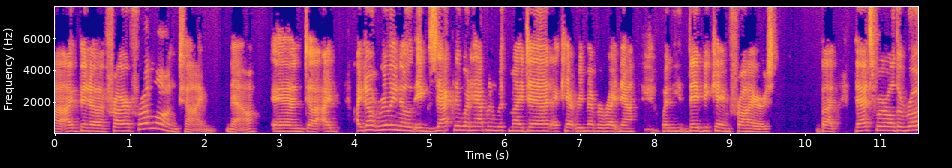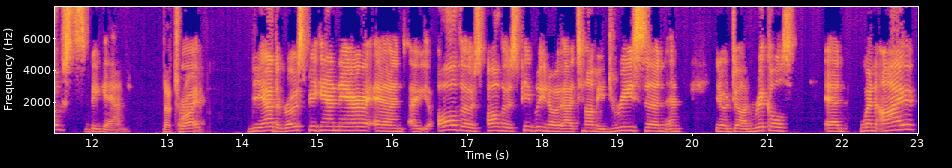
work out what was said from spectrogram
uh, I've been a friar for a long time now, and uh, I I don't really know exactly what happened with my dad. I can't remember right now when they became friars, but that's where all the roasts began. That's right. Yeah, the roast began there, and uh, all those all those people, you know, uh, Tommy Dreesen and you know Don Rickles, and when I,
